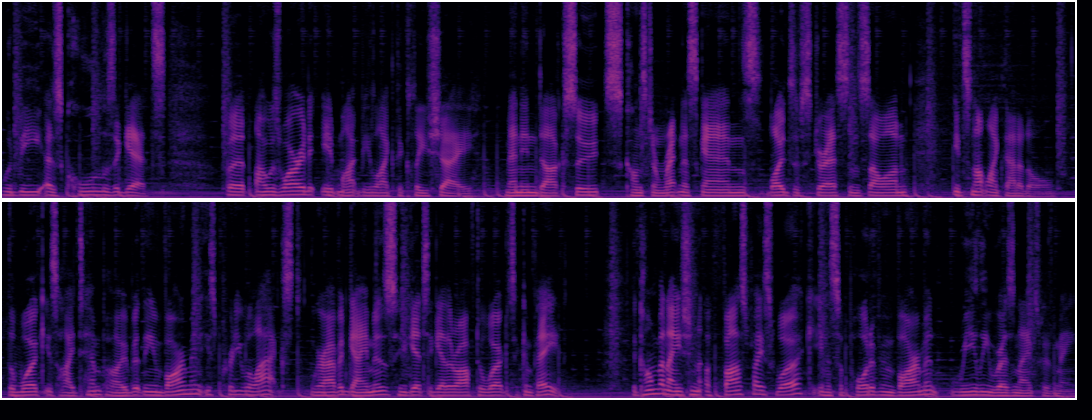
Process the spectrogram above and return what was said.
would be as cool as it gets, but I was worried it might be like the cliche men in dark suits, constant retina scans, loads of stress, and so on. It's not like that at all. The work is high tempo, but the environment is pretty relaxed. We're avid gamers who get together after work to compete. The combination of fast paced work in a supportive environment really resonates with me.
